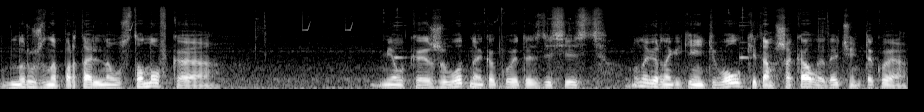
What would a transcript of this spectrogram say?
Обнаружена портальная установка. Мелкое животное какое-то здесь есть. Ну, наверное, какие-нибудь волки, там шакалы, да, что-нибудь такое.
